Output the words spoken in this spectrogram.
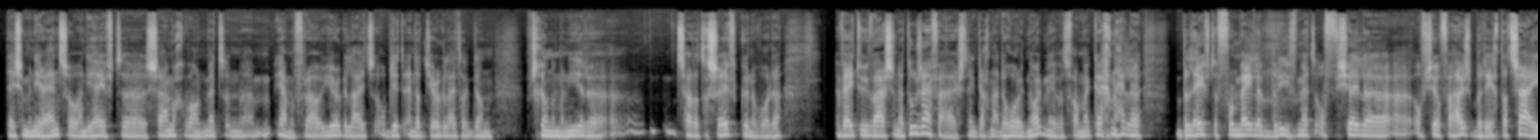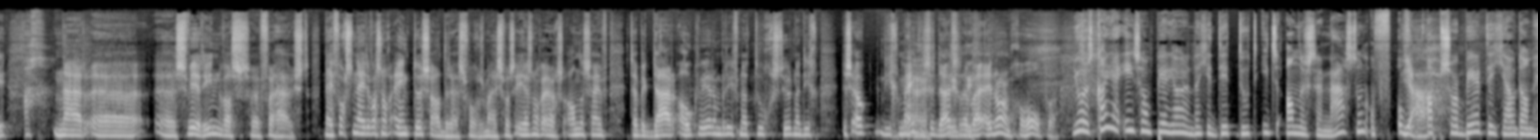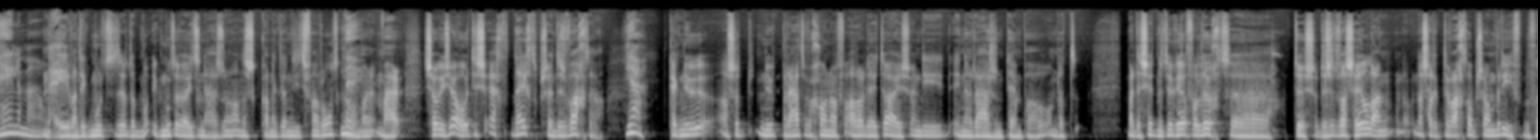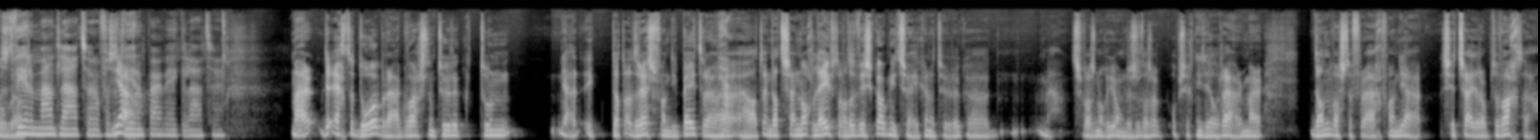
deze meneer Hensel. En die heeft uh, samengewoond met een uh, ja, mevrouw Jurgeleit op dit. En dat Jurgeleit had ik dan verschillende manieren... Uh, zou dat geschreven kunnen worden. Weet u waar ze naartoe zijn verhuisd? En ik dacht, nou, daar hoor ik nooit meer wat van. Maar ik kreeg een hele beleefde formele brief met officiële, uh, officieel verhuisbericht dat zij Ach. naar uh, uh, Sverin was verhuisd. Nee, volgens nee, er was nog één tussenadres volgens mij. Ze was eerst nog ergens anders heen. Toen heb ik daar ook weer een brief naartoe gestuurd. Naar die, dus ook die gemeentes in Duitsland hebben enorm geholpen. Joris, kan jij in zo'n periode dat je dit doet iets anders ernaast doen? Of, of Ja. absorbeert dit jou dan helemaal? Nee, want ik moet, dat, ik moet er wel iets naast doen, anders kan ik er niet iets van rondkomen. Nee. Maar sowieso, het is echt 90% is wachten. Ja, Kijk, nu, als het, nu praten we gewoon over alle details en die in een razend tempo. Omdat, maar er zit natuurlijk heel veel lucht uh, tussen. Dus het was heel lang, dan zat ik te wachten op zo'n brief was bijvoorbeeld. het weer een maand later of was het Ja. weer een paar weken later? Maar de echte doorbraak was natuurlijk toen ja, ik dat adres van die Petra Ja. eh, had. En dat zij nog leefde, want dat wist ik ook niet zeker natuurlijk. Eh, nou, ze was nog jong, dus het was ook op zich niet heel raar. Maar dan was de vraag van, ja, zit zij erop te wachten?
